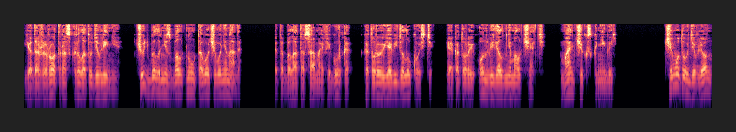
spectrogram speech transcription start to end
Я даже рот раскрыл от удивления. Чуть было не сболтнул того, чего не надо. Это была та самая фигурка, которую я видел у Кости, и о которой он велел мне молчать. Мальчик с книгой. Чему ты удивлен?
